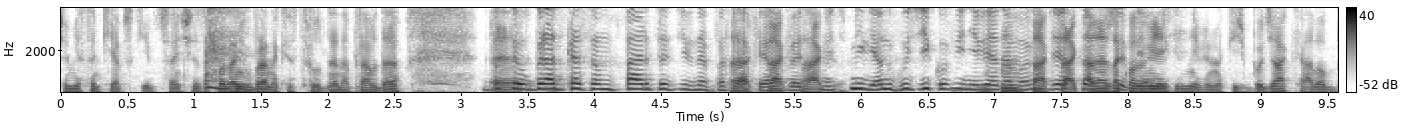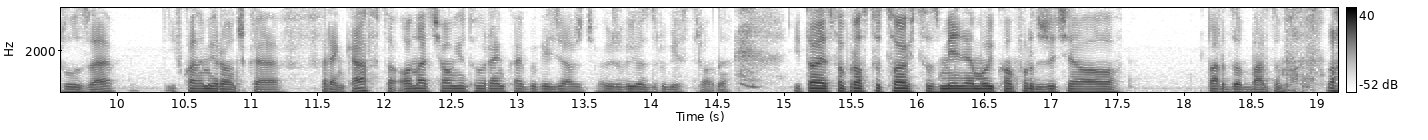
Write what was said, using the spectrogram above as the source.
czym jestem kiepski, w sensie zakładanie ubranek jest trudne, naprawdę. Bo te E, ubranka są bardzo dziwne, potrafią tak, być, tak. mieć milion guzików i nie wiadomo Mhm, tak, gdzie tak, co ale zakładam jej, nie wiem, jakiś bodziaka albo bluzę i wkładam jej rączkę w rękaw, to ona ciągnie tą rękę, jakby wiedziała, że już wyjąć z drugiej strony. I to jest po prostu coś, co zmienia mój komfort życia o bardzo, bardzo mocno.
